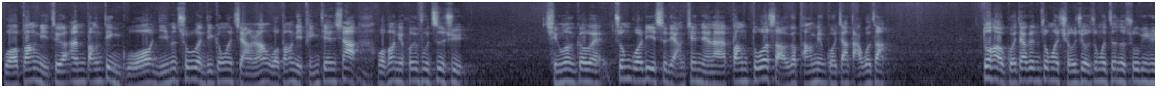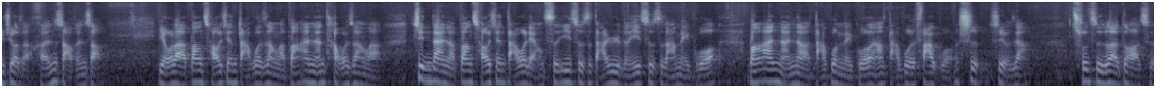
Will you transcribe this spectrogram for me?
我帮你这个安邦定国，你们出问题跟我讲，然后我帮你平天下，我帮你恢复秩序。请问各位，中国历史两千年来帮多少个旁边国家打过仗？多少国家跟中国求救？中国真的出兵去救的很少很少。有了，帮朝鲜打过仗了，帮安南打过仗了。近代呢，帮朝鲜打过两次，一次是打日本，一次是打美国。帮安南呢，打过美国，然后打过法国，是是有这样。出次多少多少次？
